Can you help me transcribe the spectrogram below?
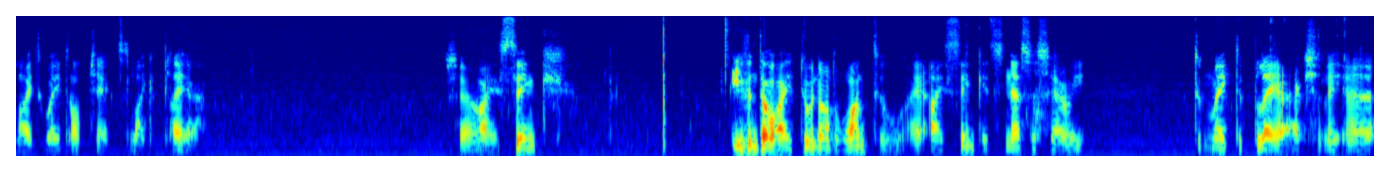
lightweight object like a player. So I think even though I do not want to, I, I think it's necessary to make the player actually a,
